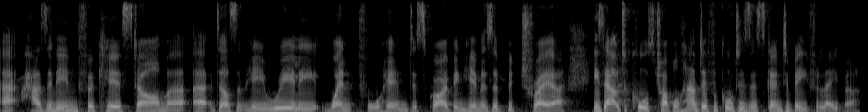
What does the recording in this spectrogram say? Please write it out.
uh, has it in for Keir Starmer, uh, doesn't he? Really went for him, describing him as a betrayer. He's out to cause trouble. How difficult is this going to be for Labour?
